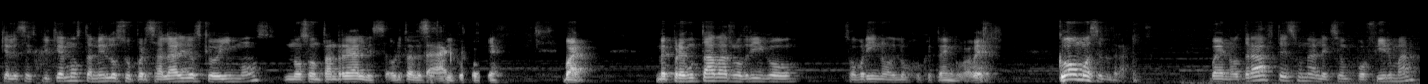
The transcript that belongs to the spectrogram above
que les expliquemos también los super salarios que oímos no son tan reales. Ahorita les explico por qué. Bueno, me preguntaba Rodrigo, sobrino de lujo que tengo, a ver, ¿cómo es el draft? Bueno, draft es una elección por firma.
